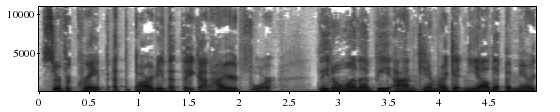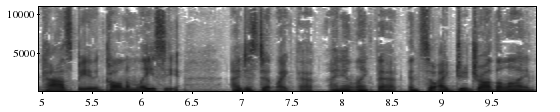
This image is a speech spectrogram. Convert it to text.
serve a crepe at the party that they got hired for. They don't want to be on camera getting yelled at by Mary Cosby and calling them lazy. I just didn't like that. I didn't like that. And so I do draw the line.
